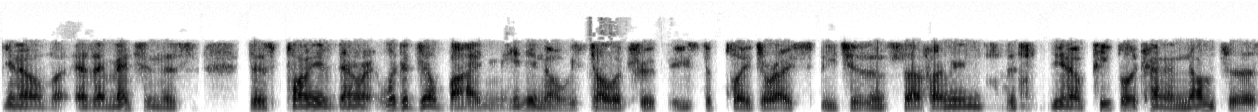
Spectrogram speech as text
you know, as I mentioned, this there's plenty of Democrats. Look at Joe Biden. He didn't always tell the truth. He used to plagiarize speeches and stuff. I mean, you know, people are kind of numb to this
